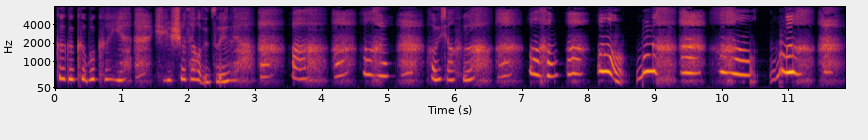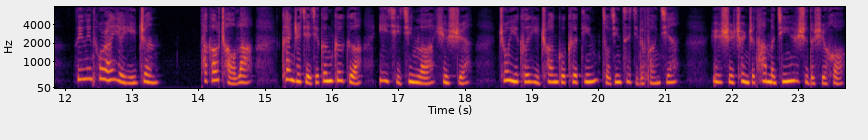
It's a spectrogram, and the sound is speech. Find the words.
哥哥可不可以鱼射在我的嘴里啊？啊！好想喝！啊啊啊啊玲玲突然也一震，她高潮了，看着姐姐跟哥哥一起进了浴室，终于可以穿过客厅走进自己的房间。于是趁着他们进浴室的时候。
